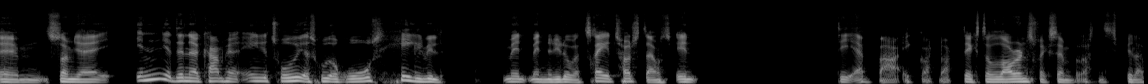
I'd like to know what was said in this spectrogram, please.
øhm, som jeg, inden jeg den her kamp her, egentlig troede, jeg skulle ud og rose helt vildt. Men, men når de lukker tre touchdowns ind, det er bare ikke godt nok. Dexter Lawrence for eksempel, og sådan, de spiller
